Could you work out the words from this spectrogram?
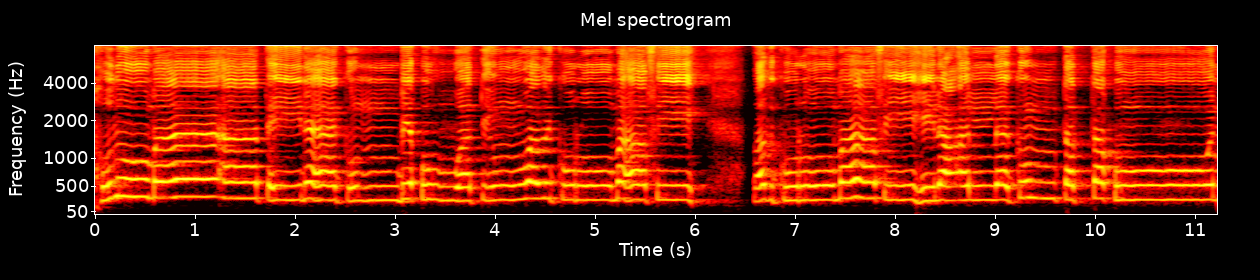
خذوا ما آتيناكم بقوة واذكروا ما فيه واذكروا ما فيه لعلكم تتقون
